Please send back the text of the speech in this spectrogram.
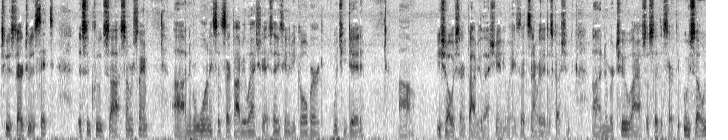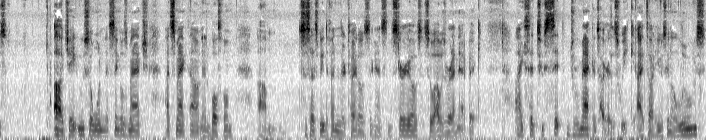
two to start, two to sit. This includes uh, SummerSlam. Uh, number one, I said start Bobby Lashley. I said he's going to be Goldberg, which he did. Uh, you should always start Bobby Lashley, anyways. That's not really a discussion. Uh, number two, I also said to start the Usos. Uh, Jey Uso won in a singles match on SmackDown, and both of them um, successfully defended their titles against the Mysterios, so I was right on that pick. I said to sit Drew McIntyre this week. I thought he was going to lose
